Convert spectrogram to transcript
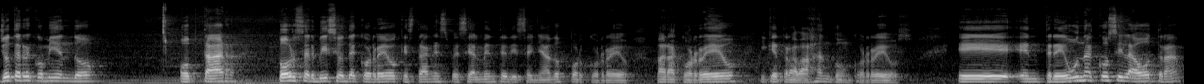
Yo te recomiendo optar por servicios de correo que están especialmente diseñados por correo, para correo y que trabajan con correos. Eh, entre una cosa y la otra,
